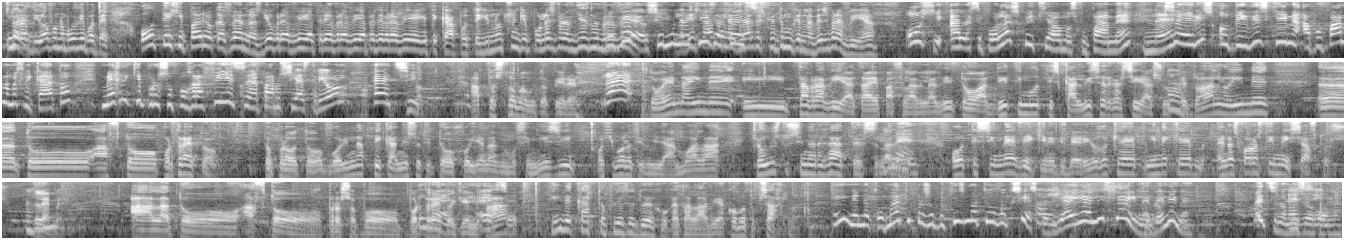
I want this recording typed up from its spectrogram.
στο Ναι. ραδιόφωνο, οπουδήποτε, ό,τι έχει πάρει ο καθένας, δύο βραβεία, τρία βραβεία, πέντε βραβεία, γιατί κάποτε γινόντουσαν και πολλές βραδιές με βραβεία. Βεβαίως, ήμουν δηλαδή, εκεί θα σε ήθελες αυτές. να έρθεις σπίτι μου και να δεις βραβεία. Όχι, αλλά σε πολλά σπίτια όμως που πάμε, Ναι. ξέρεις ότι οι δίσκοι είναι από πάνω μέχρι κάτω, μέχρι και προσωπογραφίες παρουσιαστριών. Έτσι. Από το στόμα μου το πήρε. Ναι. Το ένα είναι η, τα βραβεία, τα έπαθλα, δηλαδή το αντίτιμο της καλής εργασίας σου. Και το άλλο είναι ε, το αυτοπορτρέτο. Το πρώτο μπορεί να πει κανείς ότι το έχω για να μου θυμίζει όχι μόνο τη δουλειά μου, αλλά και όλους τους συνεργάτες. Δηλαδή, Ναι. ό,τι συνέβη εκείνη την περίοδο και είναι και ένας φόρος τιμής σε αυτούς, λέμε. Αλλά το αυτό πρόσωπο, πορτρέτο Ναι, κλπ. έτσι. είναι κάτι το οποίο δεν το έχω καταλάβει. Ακόμα το ψάχνω. Είναι ένα κομμάτι προσωπικής ματαιοδοξίας, παιδιά. Η αλήθεια είναι, δεν είναι; Έτσι νομίζω Έτσι εγώ. είναι.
